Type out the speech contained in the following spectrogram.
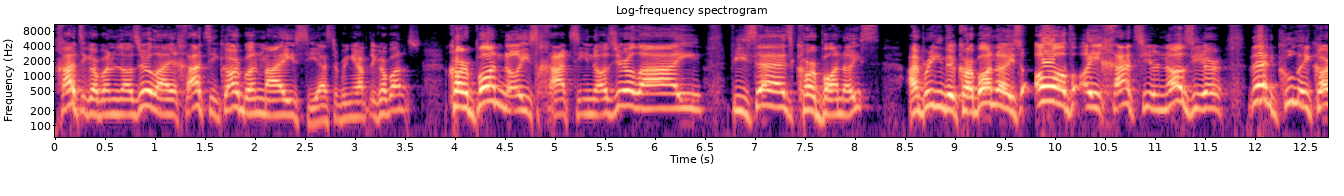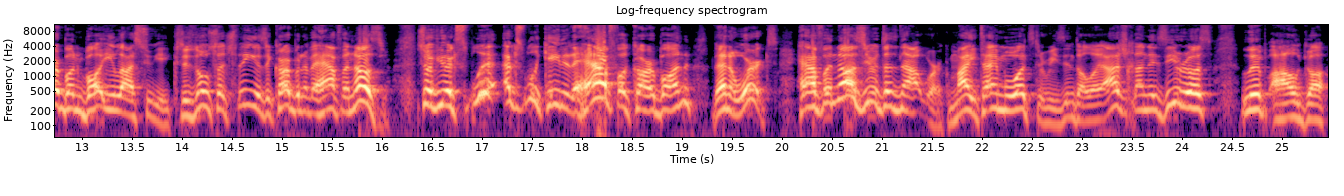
Chatzi karban nazir lai, chatzi karban mais. He has to bring half the karbanos. Karbanos chatzi nazir lai. If he says karbanos, I'm bringing the karbanos of a chatzir nazir, then kule karban ba'ilasuye. Because there's no such thing as a korban of a half a nazir. So if you expli- explicated half a korban, then it works. Half a nazir does not work. My time, what's the reason? nazirus lip alga.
